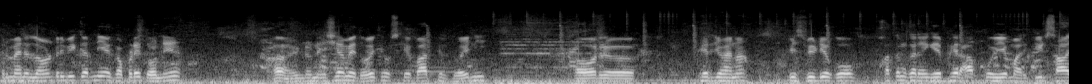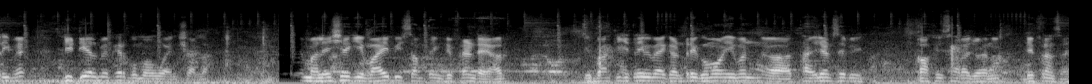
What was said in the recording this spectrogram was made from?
फिर मैंने लॉन्ड्री भी करनी है, कपड़े धोने हैं। इंडोनेशिया में धोए थे, उसके बाद फिर धोए नहीं। और फिर जो है ना, इस वीडियो को ख़त्म करेंगे। फिर आपको ये मार्केट सारी मैं डिटेल में फिर घुमाऊँगा इन मलेशिया की वाई भी समथिंग डिफरेंट है यार। कि बाकी जितनी भी मैं कंट्री घुमाऊँ इवन थाईलैंड से भी। काफ़ी सारा जो है ना डिफरेंस है।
